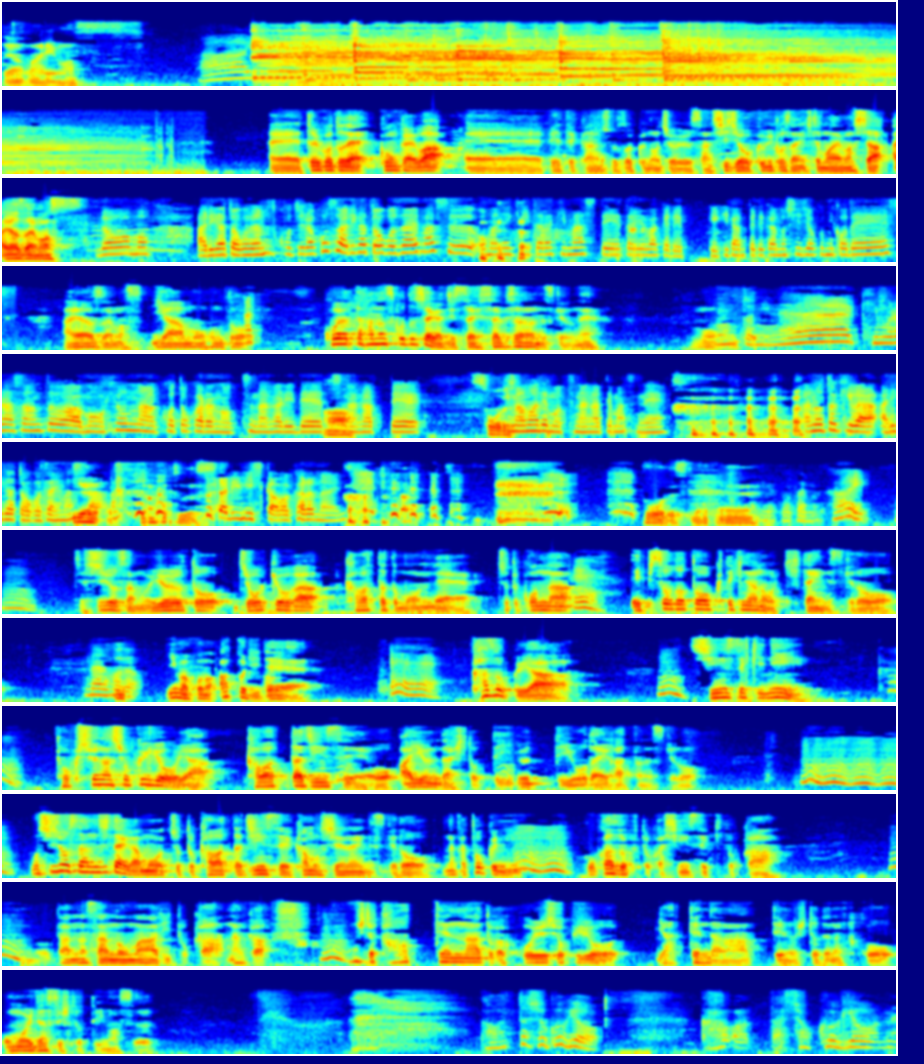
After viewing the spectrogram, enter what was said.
では参ります。はーい。えー、ということで、今回は、えー、ペーテカン所属の女優さん、四条久美子さんに来てもらいました。ありがとうございます。どうも、ありがとうございます。こちらこそありがとうございます。お招きいただきまして、というわけで、劇団ペリカンの四条久美子です。ありがとうございます。いやーもう本当はいこうやって話すこと自体が実際久々なんですけどね。もう、本当にね、木村さんとはもうひょんなことからのつながりでつあながって、そうです。今までもつながってますね。あの時はありがとうございました。二人にしかわからない。あ そうですね。りがとうございます。はい。うん。じゃあ、四条さんもいろいろと状況が変わったと思うんで、ちょっとこんなえエピソードトーク的なのを聞きたいんですけど、え。なるほど。今このアプリで、ええ。家族や親戚に特殊な職業や変わった人生を歩んだ人っているっていうお題があったんですけど、うんうんうんうん。もう四条さん自体がもうちょっと変わった人生かもしれないんですけど、なんか特うんにうん。ご家族とか親戚とか、あうん。の旦那さんの周りとか、なんか、うんこの。人変わってんなとか、こういう職業やってんだなっていうの人でなんかこう思い出す人っています？変わった職業。変わった職業ね。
